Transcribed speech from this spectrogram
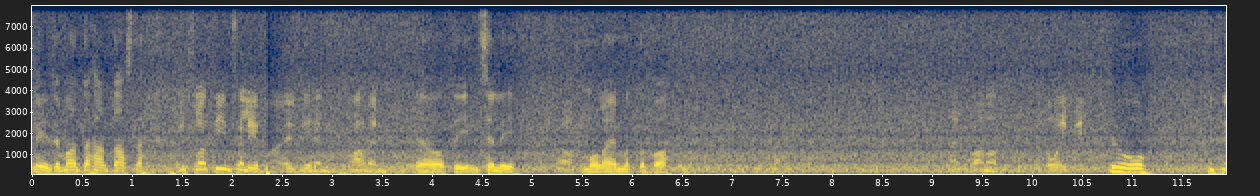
Niin se vaan tähän taas tähän. Oliko sulla tinseli vai siihen ahven? Joo, tinseli. Joo. Molemmat tapahtumat. Kyllä. Näin se vaan on. Se toimii. Joo.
